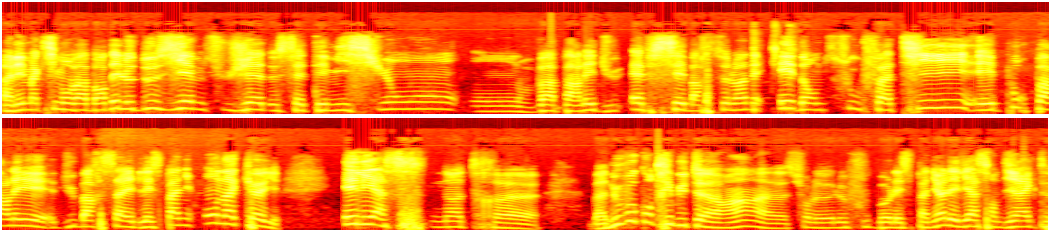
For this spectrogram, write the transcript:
Allez Maxime, on va aborder le deuxième sujet de cette émission. On va parler du FC Barcelone et d'Ansu Fati. Et pour parler du Barça et de l'Espagne, on accueille Elias, notre euh, bah, nouveau contributeur hein, euh, sur le, football espagnol. Elias en direct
